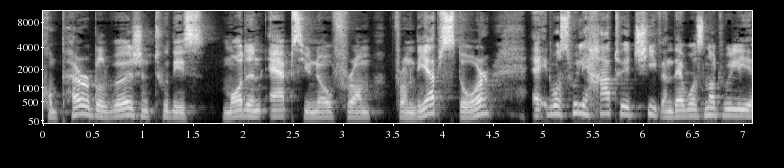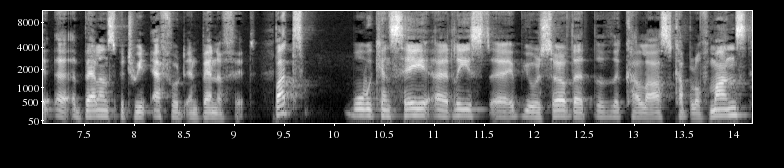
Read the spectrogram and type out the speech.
comparable version to these modern apps you know from from the app store uh, it was really hard to achieve and there was not really a, a balance between effort and benefit but what we can say, at least uh, if you observe that the, last couple of months,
